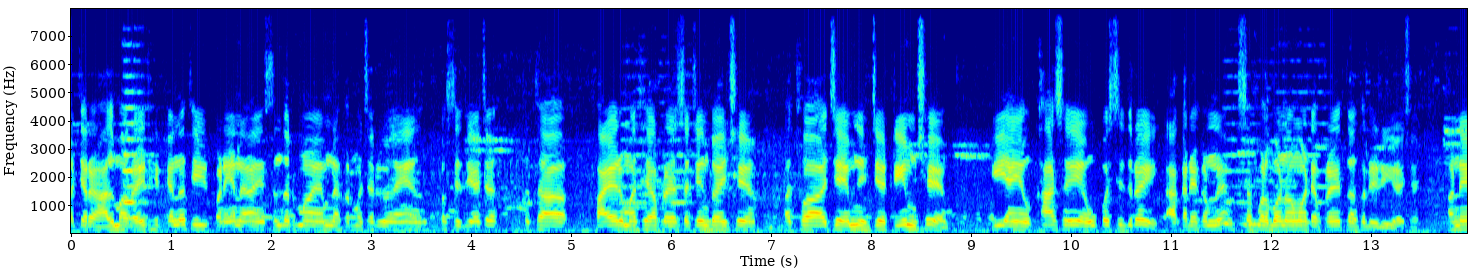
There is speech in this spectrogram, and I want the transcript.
અત્યારે હાલમાં રહી શક્યા નથી, પણ એના સંદર્ભમાં એમના કર્મચારીઓ અહીંયા ઉપસ્થિત રહ્યા છે તથા ફાયરમાંથી આપણે સચિનભાઈ છે અથવા જે એમની જે ટીમ છે, એ અહીંયા ખાસ અહીંયા ઉપસ્થિત રહી આ કાર્યક્રમને સફળ બનાવવા માટે પ્રયત્ન કરી રહ્યા છે. અને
